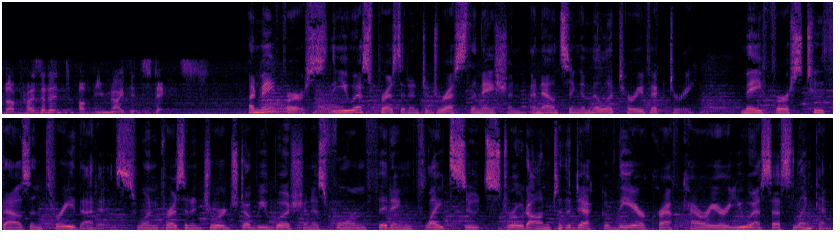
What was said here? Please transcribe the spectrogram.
the President of the United States. On May 1st, the U.S. President addressed the nation announcing a military victory. May 1st, 2003, that is, when President George W. Bush in his form fitting flight suit strode onto the deck of the aircraft carrier USS Lincoln.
